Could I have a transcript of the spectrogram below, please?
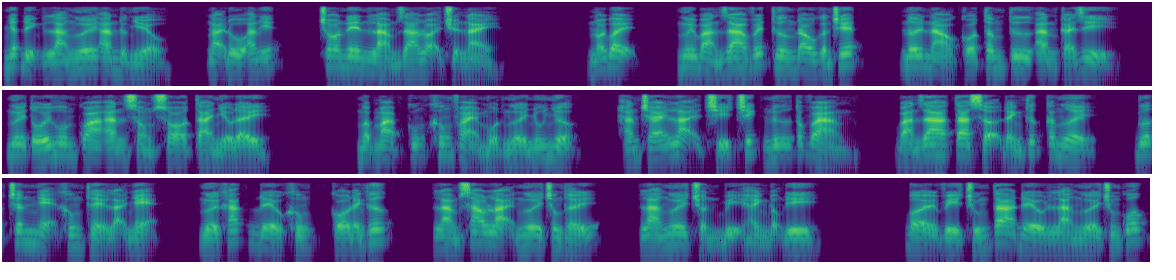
Nhất định là ngươi ăn được nhiều, ngại đồ ăn ít, cho nên làm ra loại chuyện này. Nói bậy, ngươi bản ra vết thương đau gần chết, nơi nào có tâm tư ăn cái gì, ngươi tối hôm qua ăn sòng so ta nhiều đây. Mập mạp cũng không phải một người nhu nhược, hắn trái lại chỉ trích nữ tóc vàng, bản ra ta sợ đánh thức các ngươi, bước chân nhẹ không thể lại nhẹ, người khác đều không có đánh thức, làm sao lại ngươi trông thấy, là ngươi chuẩn bị hành động đi. Bởi vì chúng ta đều là người Trung Quốc,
